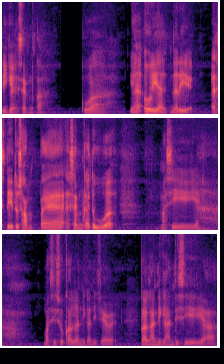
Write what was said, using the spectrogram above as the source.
3 SMK gua ya oh iya dari SD itu sampai SMK itu gua masih ya masih suka ganti-ganti cewek gak ganti-ganti sih ya.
